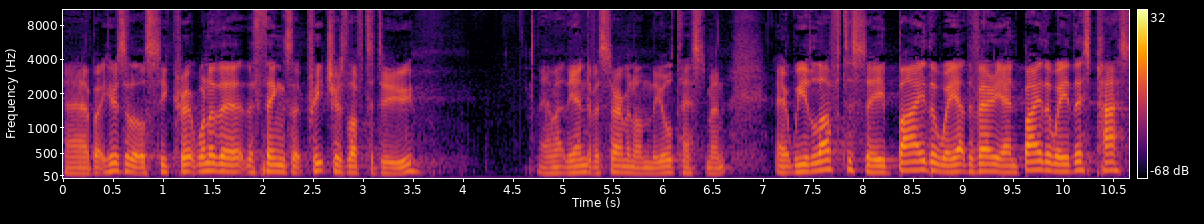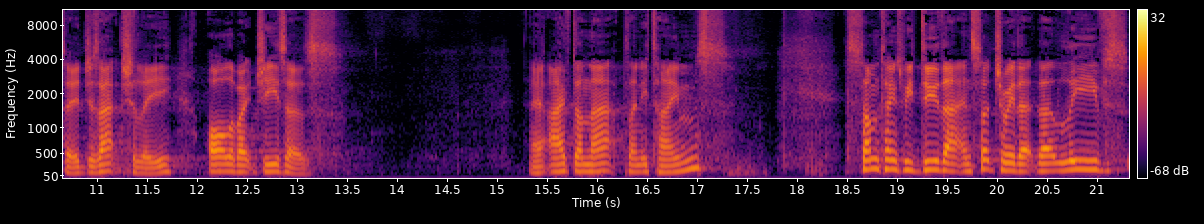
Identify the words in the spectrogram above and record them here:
Uh, but here's a little secret. One of the, the things that preachers love to do um, at the end of a sermon on the Old Testament, uh, we love to say, by the way, at the very end, by the way, this passage is actually all about Jesus. Uh, I've done that plenty of times. Sometimes we do that in such a way that, that leaves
